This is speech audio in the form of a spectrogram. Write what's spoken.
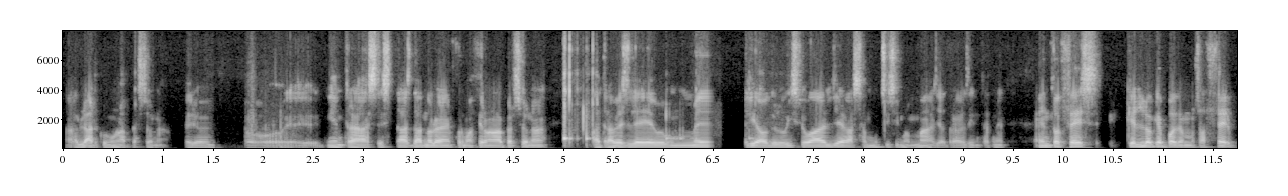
hablar con una persona. Pero eh, mientras estás dándole la información a una persona, a través de un medio audiovisual llegas a muchísimos más y a través de Internet. Entonces, ¿qué es lo que podemos hacer?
